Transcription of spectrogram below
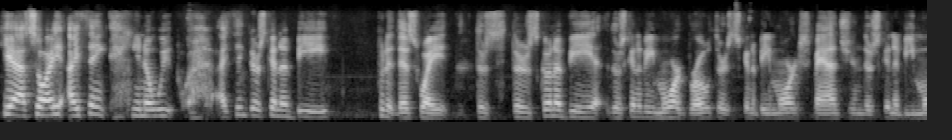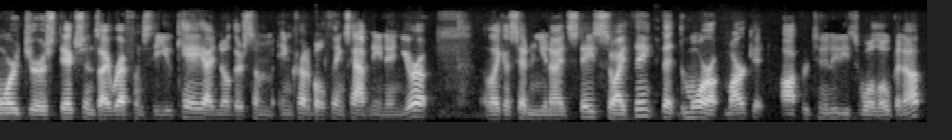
Yeah, so I, I think you know we I think there's going to be put it this way: there's there's going to be there's going to be more growth. There's going to be more expansion. There's going to be more jurisdictions. I referenced the UK. I know there's some incredible things happening in Europe, like I said in the United States. So I think that the more market opportunities will open up.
